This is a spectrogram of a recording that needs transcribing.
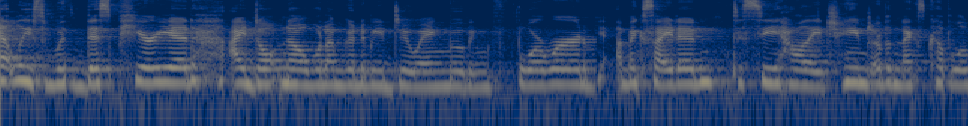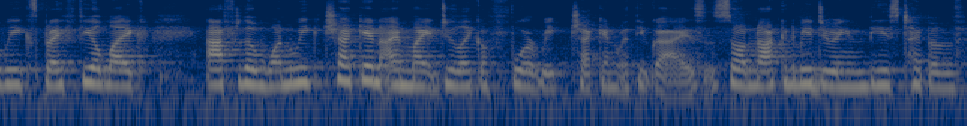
at least with this period. I don't know what I'm gonna be doing moving forward. I'm excited to see how they change over the next couple of weeks, but I feel like after the one week check-in, I might do like a four week check-in with you guys. So I'm not gonna be doing these type of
